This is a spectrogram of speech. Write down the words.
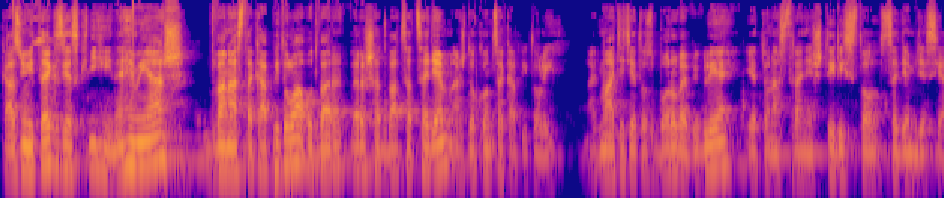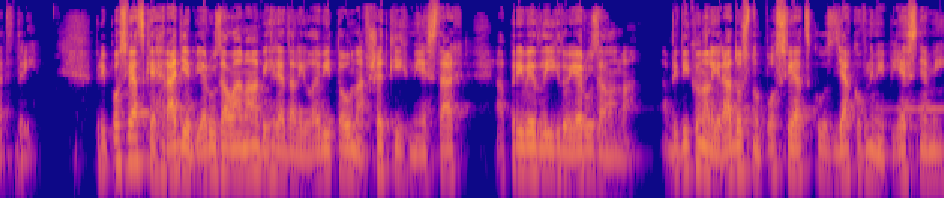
Kázňový text je z knihy Nehemiáš, 12. kapitola od verša 27 až do konca kapitoly. Ak máte tieto zborové Biblie, je to na strane 473. Pri posviacke hrade Jeruzalema vyhľadali levitov na všetkých miestach a privedli ich do Jeruzalema, aby vykonali radosnú posviacku s ďakovnými piesňami,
